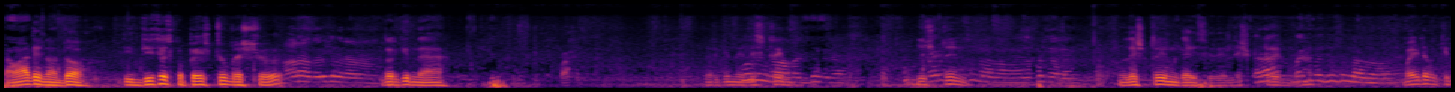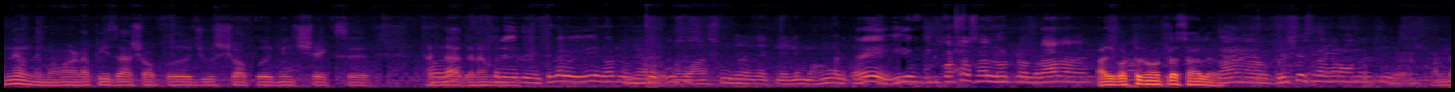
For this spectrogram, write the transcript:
టమాటీని వద్దు ఇది తీసేసుకో పేస్ట్ బ్రష్ దొరికిందా? దొరికింది లిస్ట్రిన్ లిస్ట్రిన్ లిస్ట్రిన్ గైస్ ఇది లిస్ట్రిన్ బయట కిందే ఉంది మా ఆడ pizza shop juice shop milk shakes ఠండా గరం అది కొట్టు నోట్లో సాలు. వంద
